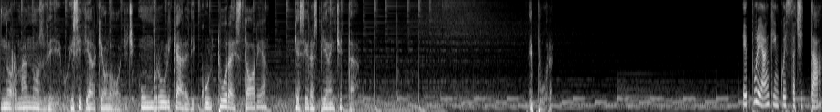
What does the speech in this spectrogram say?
normanno svevo, i siti archeologici, un brulicare di cultura e storia che si respira in città. Eppure. Eppure anche in questa città,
